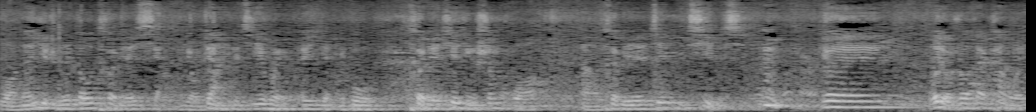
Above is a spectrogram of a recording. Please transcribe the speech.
我呢一直都特别想有这样一个机会，可以演一部特别贴近生活、呃特别接地气的戏。嗯，因为我有时候在看我以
